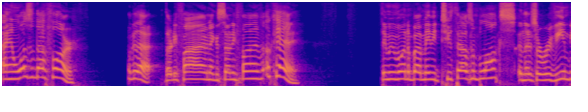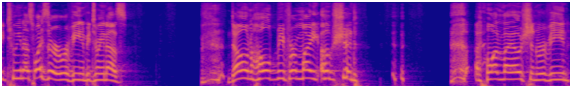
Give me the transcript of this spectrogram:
and it wasn't that far. Look at that, 35, negative 75, okay. Think we went about maybe 2,000 blocks, and there's a ravine between us. Why is there a ravine between us? Don't hold me from my ocean. I want my ocean ravine.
